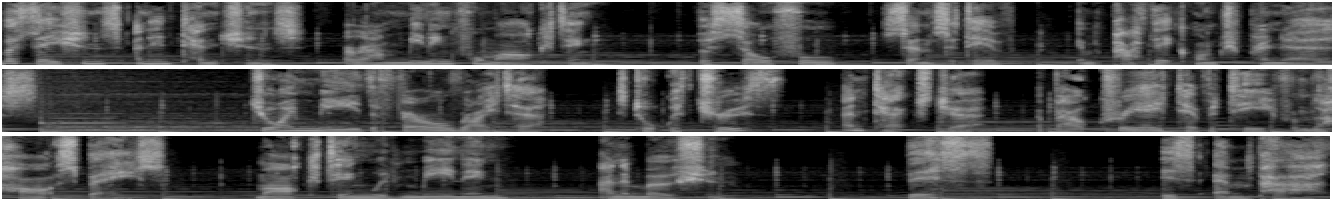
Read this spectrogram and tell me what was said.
conversations and intentions around meaningful marketing for soulful, sensitive, empathic entrepreneurs. Join me, the feral writer, to talk with truth and texture about creativity from the heart space, marketing with meaning and emotion. This is M Path.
